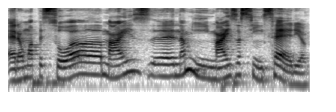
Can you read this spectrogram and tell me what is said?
Era uma pessoa mais é, na minha, mais assim, séria.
